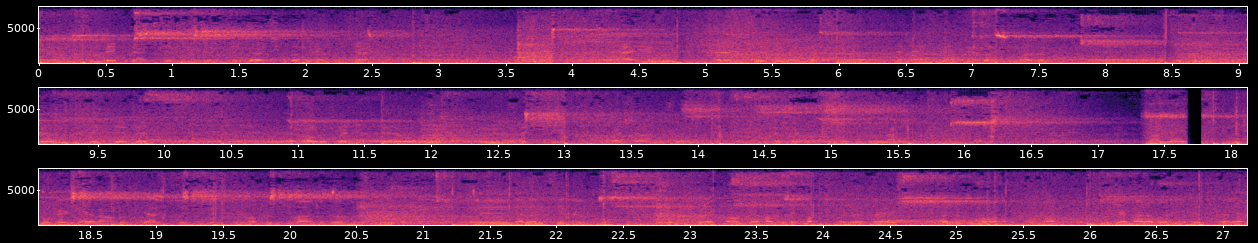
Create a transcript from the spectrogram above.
eee, bizim beklentilerimiz yönünde bir açıklama yapacak her yönüyle güzel bir sezon olmasını temenni ediyorum. Umarım e, gibi önümüzdeki hedef e, Avrupa Ligleri onu önümüzdeki lig başarmış olur. Sizlerle sizi çok heyecanlıyız. Gerçekten bir bilgi daha önce görmüşsünüz. Ee, neler hissediyorsunuz? Çok süre kaldı. Hazırlık maçları ve kısa bir turnuvadan sonra lige merhaba diyeceğiz. Neler?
